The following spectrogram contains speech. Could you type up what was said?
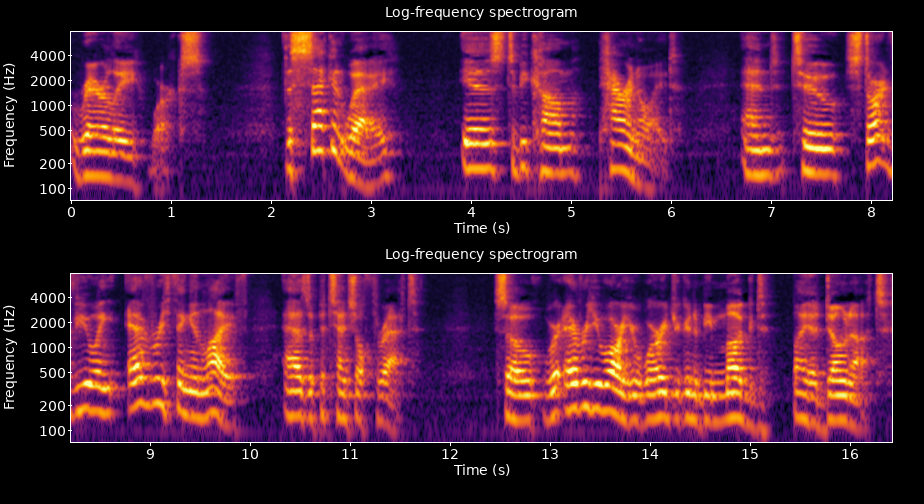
Rarely works. The second way is to become paranoid and to start viewing everything in life as a potential threat. So wherever you are, you're worried you're going to be mugged by a donut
